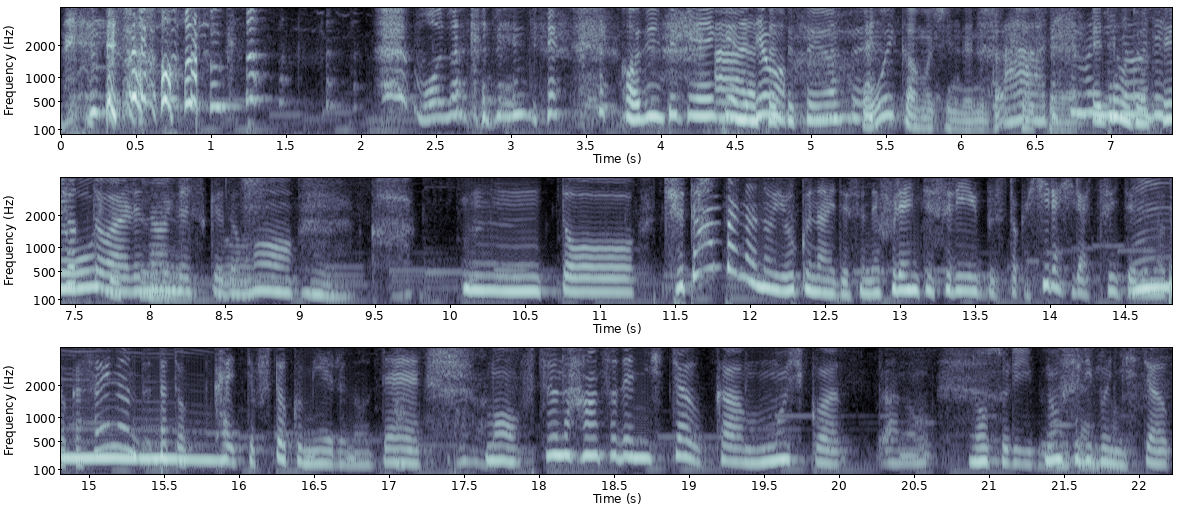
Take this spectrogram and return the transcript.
モもうなんか全然個人的な意見になっちゃってすみません。多いかもしれないね。女性私も二の腕ちょっとあれなんですけども、うんかうーんと中途半端なの良くないですよね。フレンチスリーブスとかひらひらついてるのとうん。かそういうのだとかえって太く見えるのでもう普通の半袖にしちゃうかもしくはあのノースリーブノースリーブにしちゃう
